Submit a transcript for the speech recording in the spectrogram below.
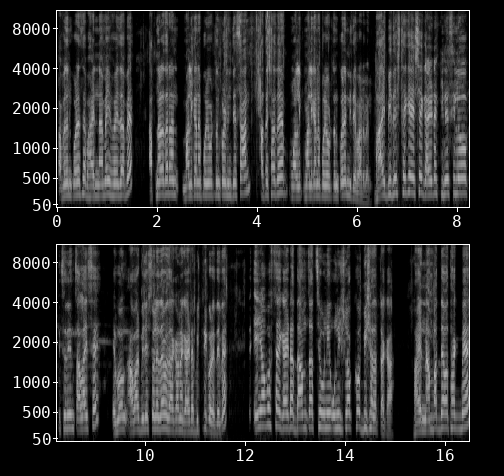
আবেদন করেছে, ভাইয়ের নামেই হয়ে যাবে। আপনারা যারা মালিকানা পরিবর্তন করে নিতে চান, সাথে সাথে মালিক- মালিকানা পরিবর্তন করে নিতে পারবেন। ভাই বিদেশ থেকে এসে গাড়িটা কিনেছিল, কিছুদিন চালাইছে এবং আবার বিদেশ চলে যাবে, যার কারণে গাড়িটা বিক্রি করে দেবে। এই অবস্থায় গাড়িটার দাম চাচ্ছে উনি উনিশ লক্ষ বিশ হাজার টাকা। ভাইয়ের নাম্বার দেওয়া থাকবে,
